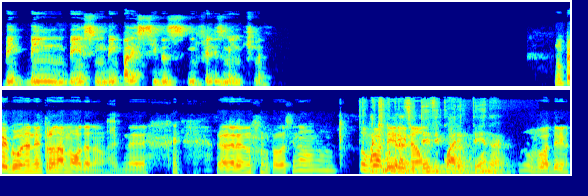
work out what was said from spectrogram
bem, bem, bem, assim, bem parecidas, infelizmente, né. Não pegou, né? Não entrou na moda, não. É, a galera não falou assim, não, não vou Aqui aderir, no Brasil não. teve quarentena? Não vou aderir,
